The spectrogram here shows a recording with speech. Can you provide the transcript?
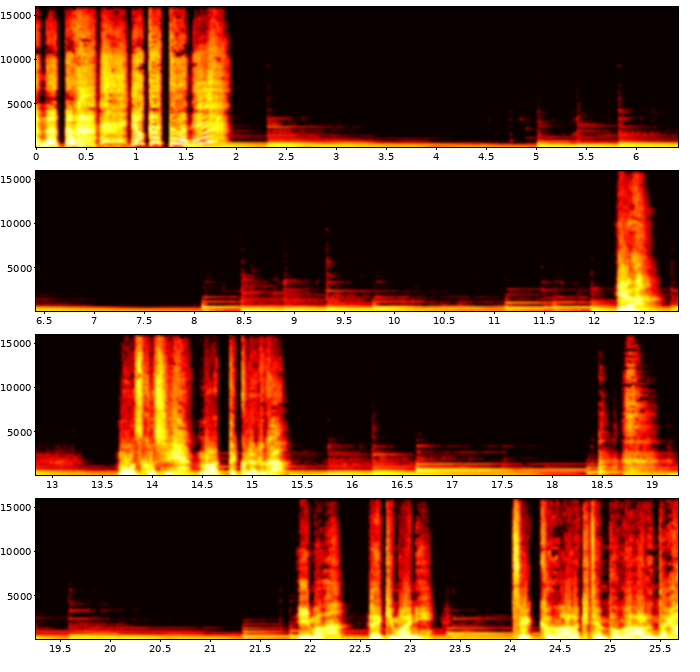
あなた。よかったわね。いやもう少し待ってくれるか。今駅前に絶好の荒木店舗があるんだよ。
